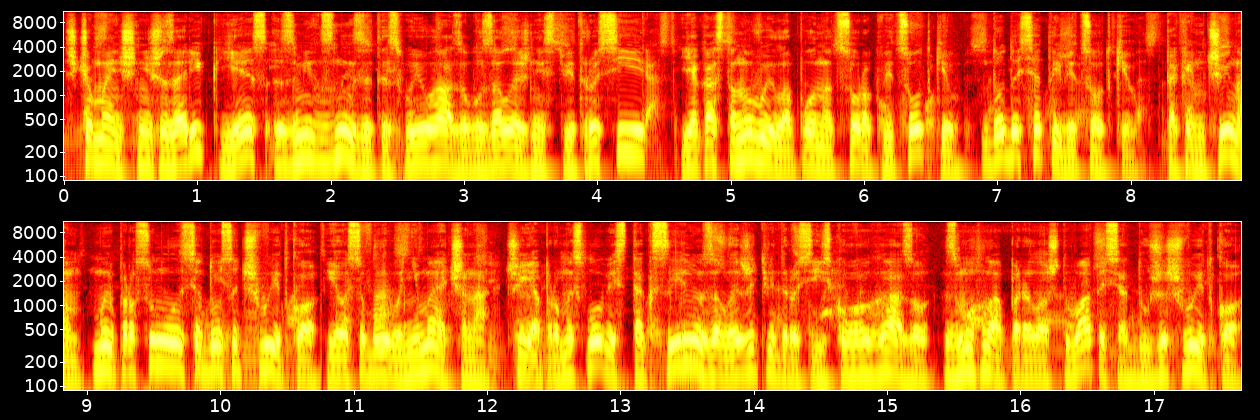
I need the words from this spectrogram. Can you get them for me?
що менш ніж за рік ЄС зміг знизити свою газову залежність від Росії, яка становила понад 40% до 10%. Таким чином, ми просунулися досить швидко, і особливо Німеччина, чия промисловість так сильно залежить від російського газу, змогла перелаштуватися дуже швидко.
